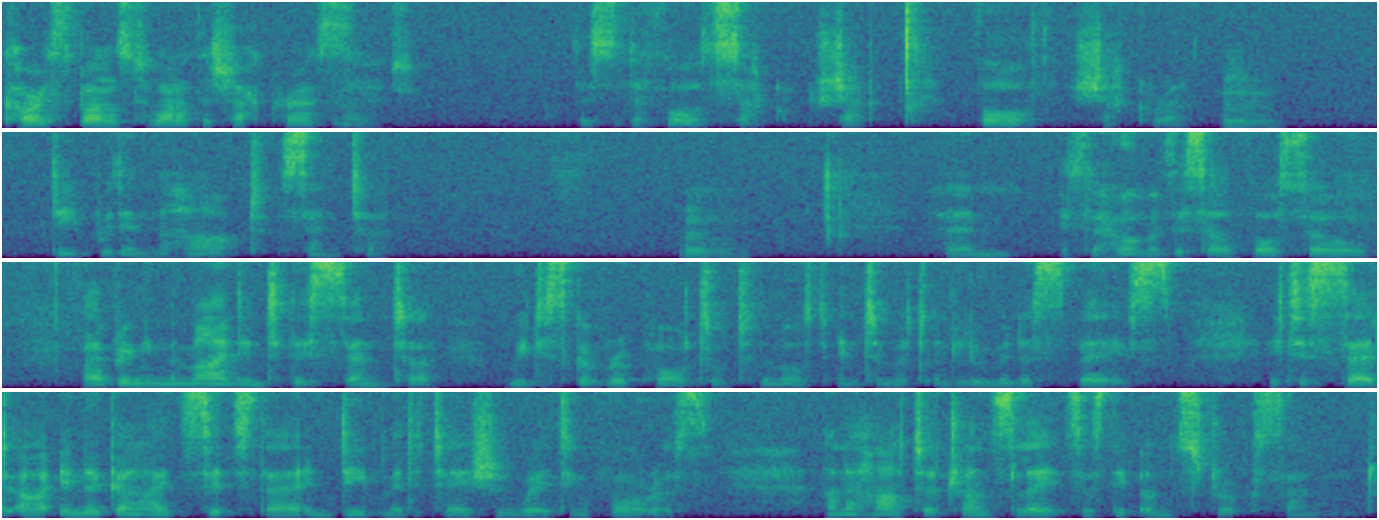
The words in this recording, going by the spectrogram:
corresponds to one of the chakras. Right. This is the fourth chakra, chak- fourth chakra, Mm. Deep within the heart center. Mm. Um, it's the home of the self or soul. By bringing the mind into this center, we discover a portal to the most intimate and luminous space. It is said our inner guide sits there in deep meditation waiting for us. Anahata translates as the unstruck sound.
